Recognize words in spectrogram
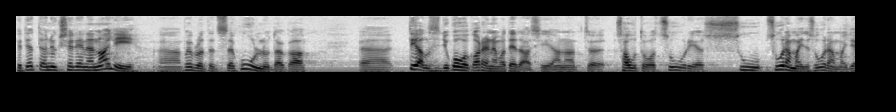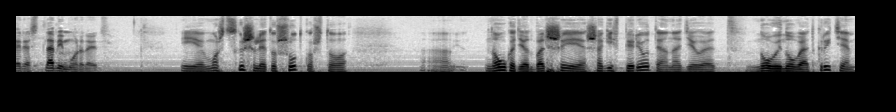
ja teate, on üks selline nali, võib-olla te olete seda kuulnud, aga äh, teadlased ju kogu aeg arenevad edasi ja nad äh, saavutavad suuri ja suu-, suuremaid ja suuremaid järjest läbimurdeid. И, может, слышали эту шутку, что э, наука делает большие шаги вперед, и она делает новые и новые открытия.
